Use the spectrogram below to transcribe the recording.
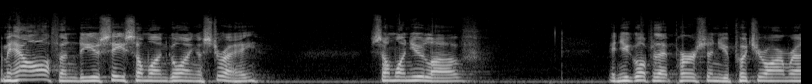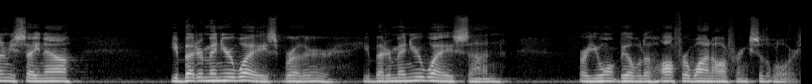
I mean, how often do you see someone going astray, someone you love, and you go up to that person, you put your arm around them, you say, Now, you better mend your ways, brother. You better mend your ways, son, or you won't be able to offer wine offerings to the Lord.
